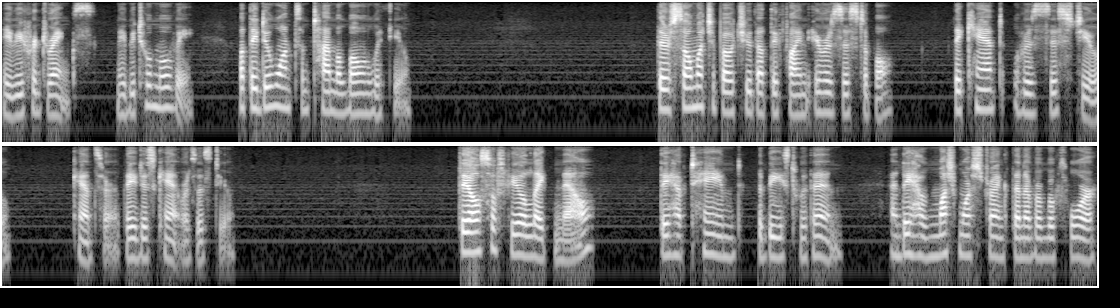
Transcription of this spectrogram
maybe for drinks, maybe to a movie, but they do want some time alone with you. There's so much about you that they find irresistible. They can't resist you, Cancer. They just can't resist you. They also feel like now they have tamed the beast within and they have much more strength than ever before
